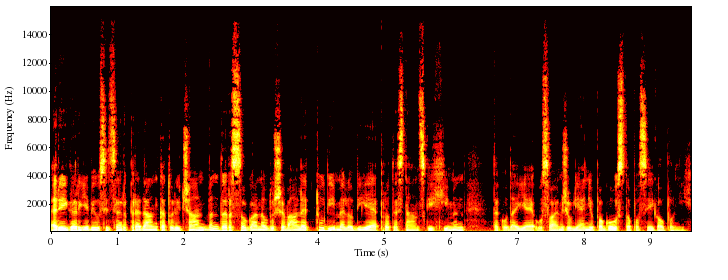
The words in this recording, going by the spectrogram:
Reger je bil sicer predan katoličan, vendar so ga navduševale tudi melodije protestantskih himen, tako da je v svojem življenju pogosto posegal po njih.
